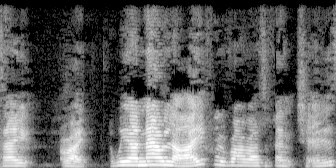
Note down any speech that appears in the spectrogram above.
so right, we are now live with Rara's Adventures,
